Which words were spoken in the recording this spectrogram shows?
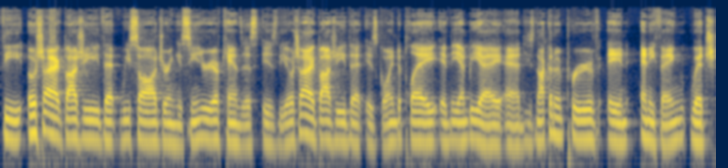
the Ochai Agbaji that we saw during his senior year of Kansas is the Ochai Agbaji that is going to play in the NBA, and he's not going to improve in anything, which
